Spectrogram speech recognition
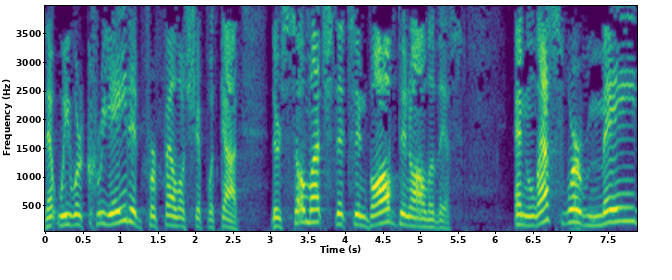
that we were created for fellowship with God. There's so much that's involved in all of this. Unless we're made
